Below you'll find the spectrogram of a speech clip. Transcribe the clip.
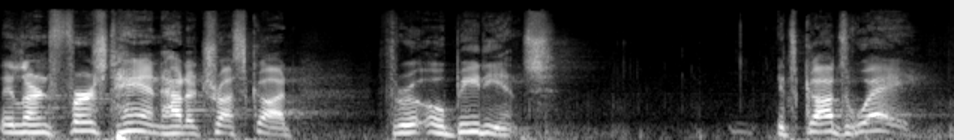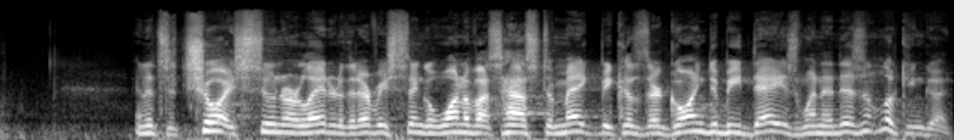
they learned firsthand how to trust God through obedience. It's God's way. And it's a choice sooner or later that every single one of us has to make because there are going to be days when it isn't looking good.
